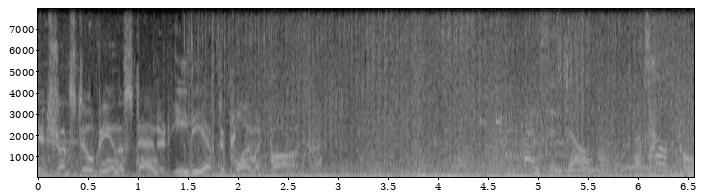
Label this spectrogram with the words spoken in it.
It should still be in the standard EDF deployment pod. Thanks, Intel. That's helpful.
